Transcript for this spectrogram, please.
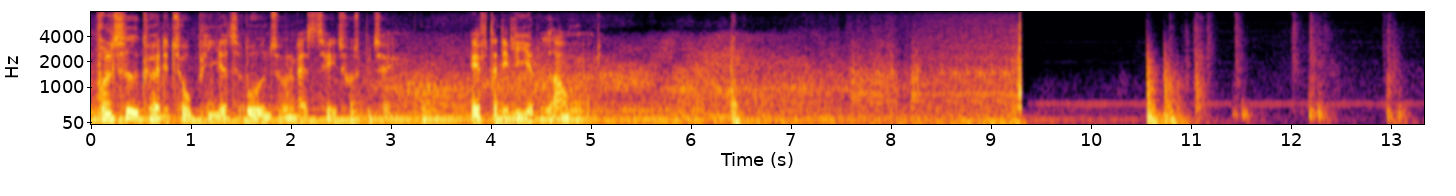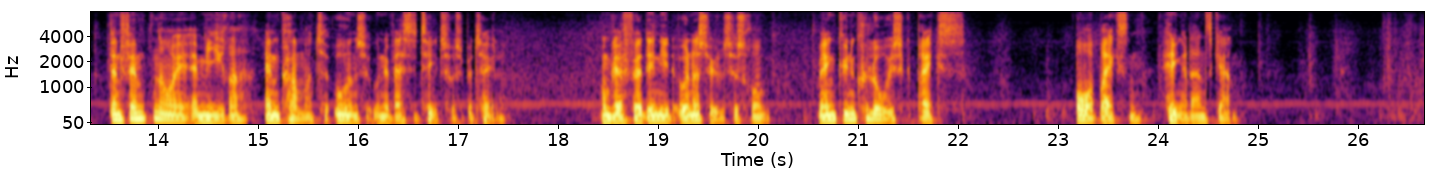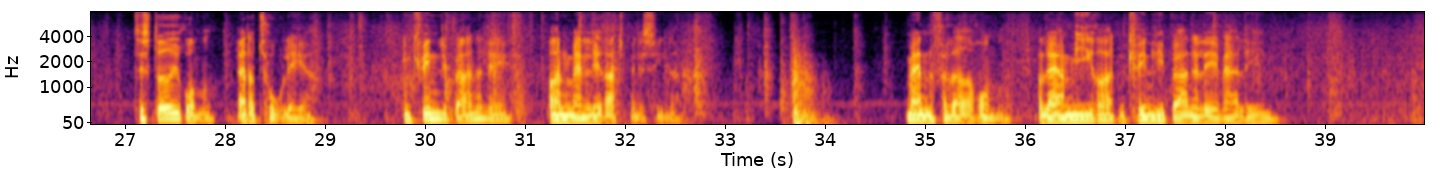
Politiet kører de to piger til Odense Universitetshospital, efter de lige er blevet afhørt. Den 15-årige Amira ankommer til Odense Universitetshospital. Hun bliver ført ind i et undersøgelsesrum med en gynækologisk briks. Over briksen hænger der en skærm. Til stede i rummet er der to læger. En kvindelig børnelæge og en mandlig retsmediciner. Manden forlader rummet og lader Amira og den kvindelige børnelæge være alene.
